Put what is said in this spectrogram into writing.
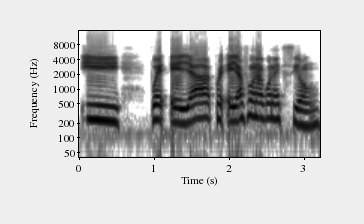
y pues ella, pues ella fue una conexión.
